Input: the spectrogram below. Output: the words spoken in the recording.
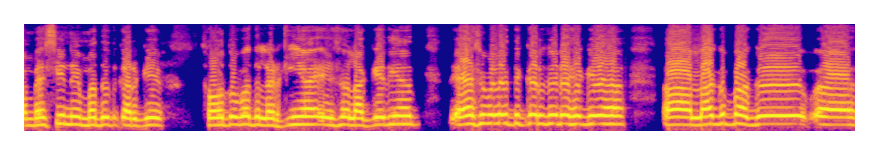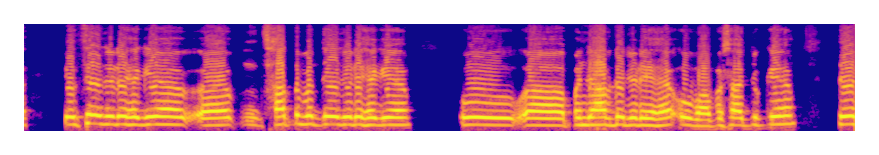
ਐਮਬੈਸੀ ਨੇ ਮਦਦ ਕਰਕੇ 100 ਤੋਂ ਵੱਧ ਲੜਕੀਆਂ ਇਸ ਇਲਾਕੇ ਦੀਆਂ। ਇਸ ਵੇਲੇ ਤੱਕ ਜਿਹੜੇ ਹੈਗੇ ਆ ਲਗਭਗ ਅਹ, ਇੱਥੇ ਜਿਹੜੇ ਹੈਗੇ ਆ ਸੱਤ ਬੱਚੇ ਜਿਹੜੇ ਹੈਗੇ ਆ ਉਹ ਪੰਜਾਬ ਦੇ ਜਿਹੜੇ ਹੈ ਉਹ ਵਾਪਸ ਆ ਚੁੱਕੇ ਆ। ਤੇ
